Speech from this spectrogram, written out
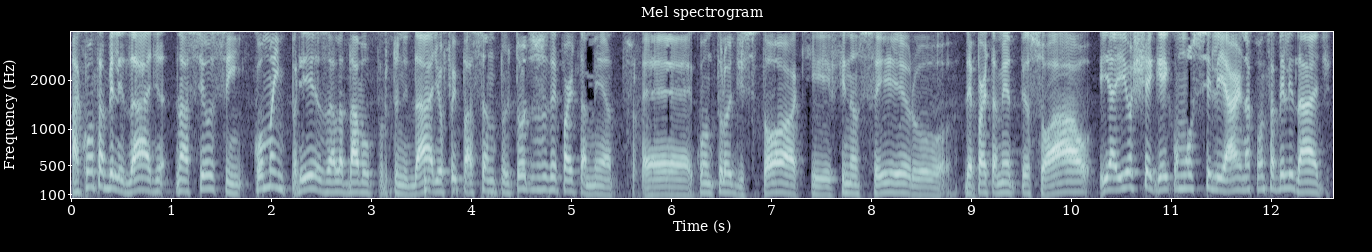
A contabilidade nasceu assim, como a empresa ela dava oportunidade, eu fui passando por todos os departamentos, é, controle de estoque, financeiro, departamento pessoal, e aí eu cheguei como auxiliar na contabilidade.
